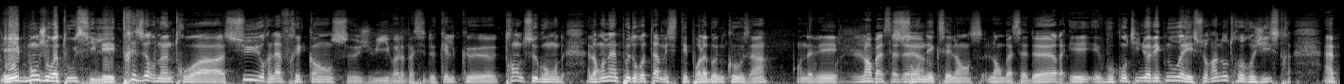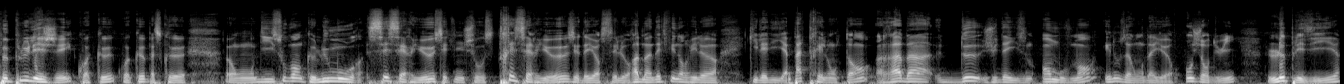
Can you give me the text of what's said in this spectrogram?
Et bonjour à tous, il est 13h23 sur la fréquence juive. Va passer de quelques 30 secondes. Alors on a un peu de retard, mais c'était pour la bonne cause. Hein. On avait son Excellence, l'ambassadeur, et, vous continuez avec nous. Allez sur un autre registre, un peu plus léger, quoique, quoique, parce que on dit souvent que l'humour c'est sérieux, c'est une chose très sérieuse. Et d'ailleurs c'est le rabbin Delphine Orviller qui l'a dit il y a pas très longtemps, rabbin de judaïsme en mouvement. Et nous avons d'ailleurs aujourd'hui le plaisir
